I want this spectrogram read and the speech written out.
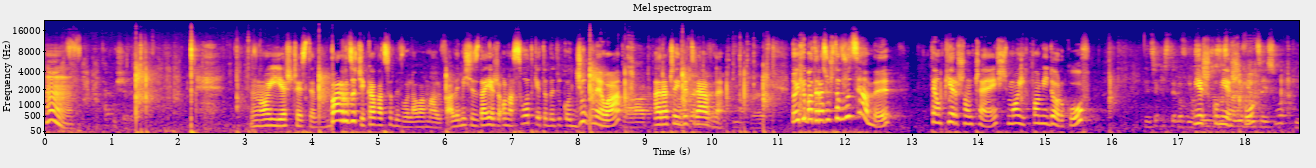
Hmm. Tak mi się wydaje. No i jeszcze jestem bardzo ciekawa, co by wolała Malwa, ale mi się zdaje, że ona słodkie to by tylko dziubnęła, Tak, a raczej wytrawne. No i chyba teraz już to wrzucamy, tę pierwszą część moich pomidorków. Więc jaki z tego wniosek, Mieszku, mieszku. więcej słodkich?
